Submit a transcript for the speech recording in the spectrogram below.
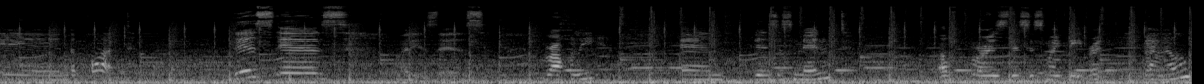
in the pot. This is what is this? Broccoli. And this is mint of course, this is my favorite fennel,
